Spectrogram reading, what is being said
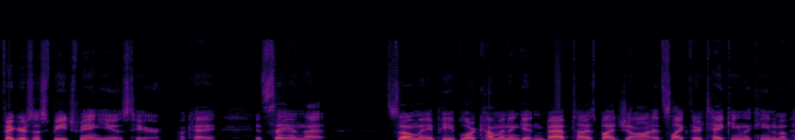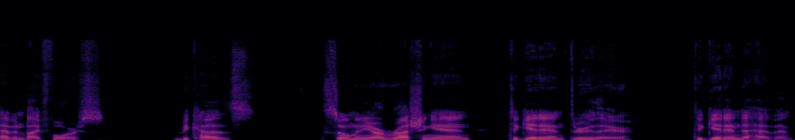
figures of speech being used here, okay? It's saying that so many people are coming and getting baptized by John, it's like they're taking the kingdom of heaven by force. Because so many are rushing in to get in through there, to get into heaven.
